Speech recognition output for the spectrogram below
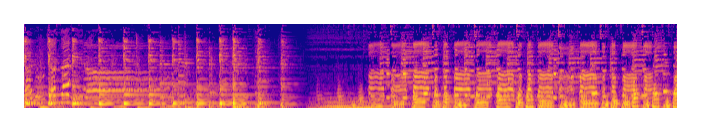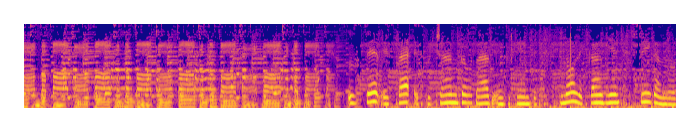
la lucha seguirá. Usted está escuchando Radio Insurgente. No le cambien, síganos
